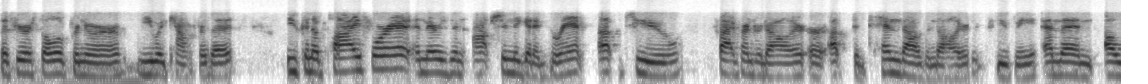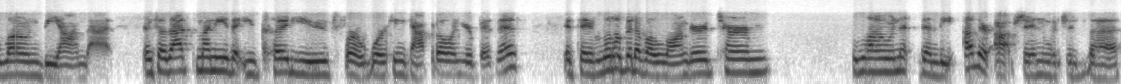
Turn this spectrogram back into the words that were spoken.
So if you're a solopreneur, you would count for this. You can apply for it, and there's an option to get a grant up to $500 or up to $10,000, excuse me, and then a loan beyond that. And so that's money that you could use for working capital in your business. It's a little bit of a longer term loan than the other option, which is the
